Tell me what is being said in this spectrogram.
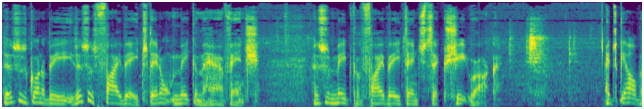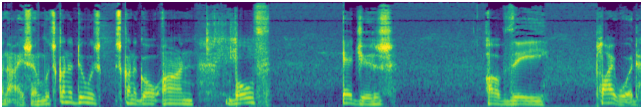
This is going to be, this is 5 eighths. They don't make them half inch. This is made for 5 8 inch thick sheetrock. It's galvanized and what's going to do is it's going to go on both edges of the plywood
